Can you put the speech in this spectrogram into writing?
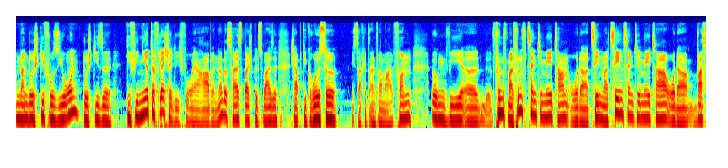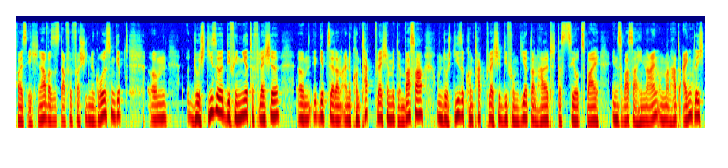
und dann durch Diffusion, durch diese definierte Fläche, die ich vorher habe. Ne? Das heißt beispielsweise, ich habe die Größe, ich sage jetzt einfach mal, von irgendwie äh, 5 mal 5 Zentimetern oder 10 mal 10 Zentimeter oder was weiß ich, ne? was es da für verschiedene Größen gibt. Ähm, durch diese definierte Fläche ähm, gibt es ja dann eine Kontaktfläche mit dem Wasser und durch diese Kontaktfläche diffundiert dann halt das CO2 ins Wasser hinein und man hat eigentlich,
